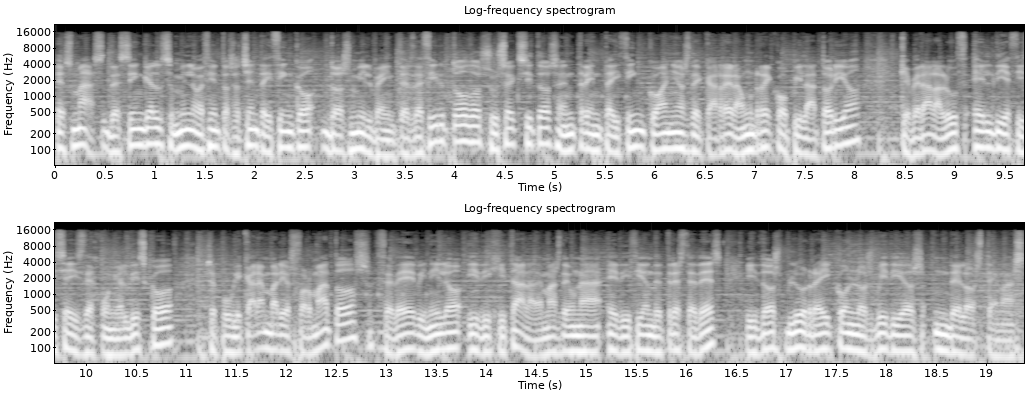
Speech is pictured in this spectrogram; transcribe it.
es más, The Singles 1985-2020, es decir, todos sus éxitos en 35 años de carrera, un recopilatorio que verá la luz el 16 de junio. El disco se publicará en varios formatos, CD, vinilo y digital, además de una edición de 3 CDs y dos Blu-ray con los vídeos de los temas.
